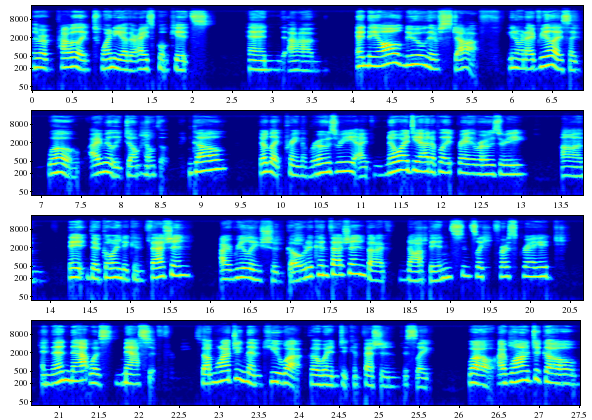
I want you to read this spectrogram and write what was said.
there were probably like 20 other high school kids and, um, and they all knew their stuff, you know, and I realized like, whoa, I really don't know the lingo. They're like praying the rosary. I have no idea how to play, pray the rosary. Um, they, they're going to confession. I really should go to confession, but I've not been since like first grade. And then that was massive for me. So I'm watching them queue up, go into confession, just like, well, I wanted to go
